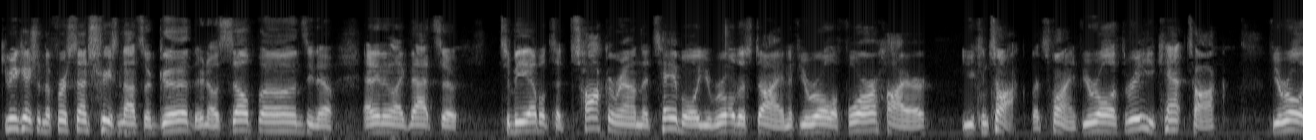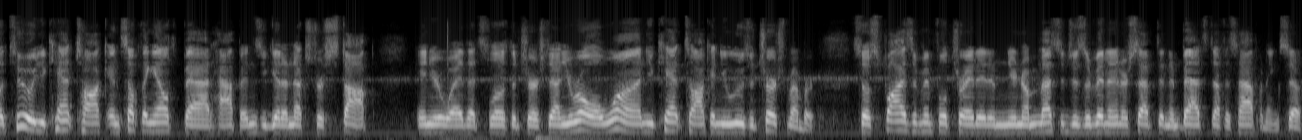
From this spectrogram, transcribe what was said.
communication in the first century is not so good. There are no cell phones, you know, anything like that. So to be able to talk around the table, you roll this die, and if you roll a four or higher, you can talk. That's fine. If you roll a three, you can't talk. If you roll a two, you can't talk, and something else bad happens. You get an extra stop in your way that slows the church down. You roll a one, you can't talk, and you lose a church member. So spies have infiltrated, and you know messages have been intercepted, and bad stuff is happening. So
